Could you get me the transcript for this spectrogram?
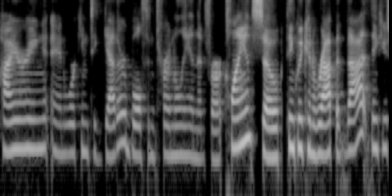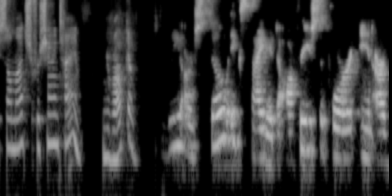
hiring, and working together, both internally and then for our clients. So, I think we can wrap at that. Thank you so much for sharing time. You're welcome. We are so excited to offer you support in our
